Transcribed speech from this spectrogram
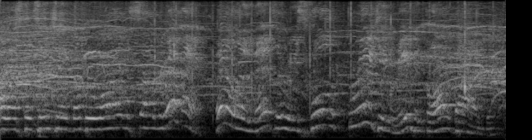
Brass contingent number one, San Elementary School Raging Ravenclaw Band.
